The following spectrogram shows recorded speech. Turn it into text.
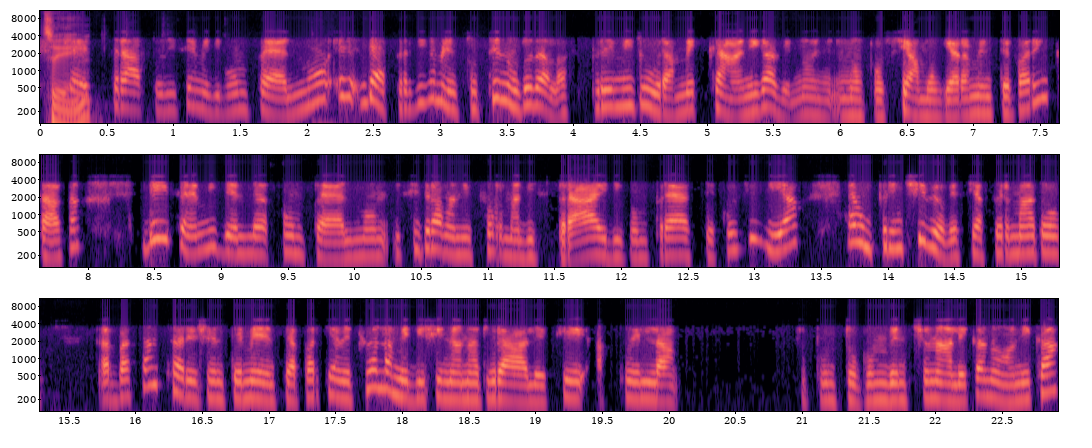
Sì. che è estratto di semi di pompelmo ed è praticamente ottenuto dalla spremitura meccanica, che noi non possiamo chiaramente fare in casa, dei semi del pompelmo. Si trovano in forma di spray, di compresse e così via. È un principio che si è affermato abbastanza recentemente, appartiene più alla medicina naturale che a quella appunto convenzionale canonica,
